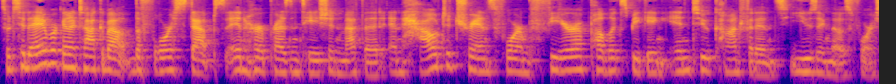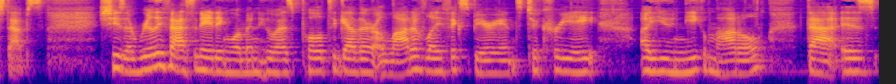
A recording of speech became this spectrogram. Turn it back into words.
So, today we're going to talk about the four steps in her presentation method and how to transform fear of public speaking into confidence using those four steps. She's a really fascinating woman who has pulled together a lot of life experience to create a unique model that is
